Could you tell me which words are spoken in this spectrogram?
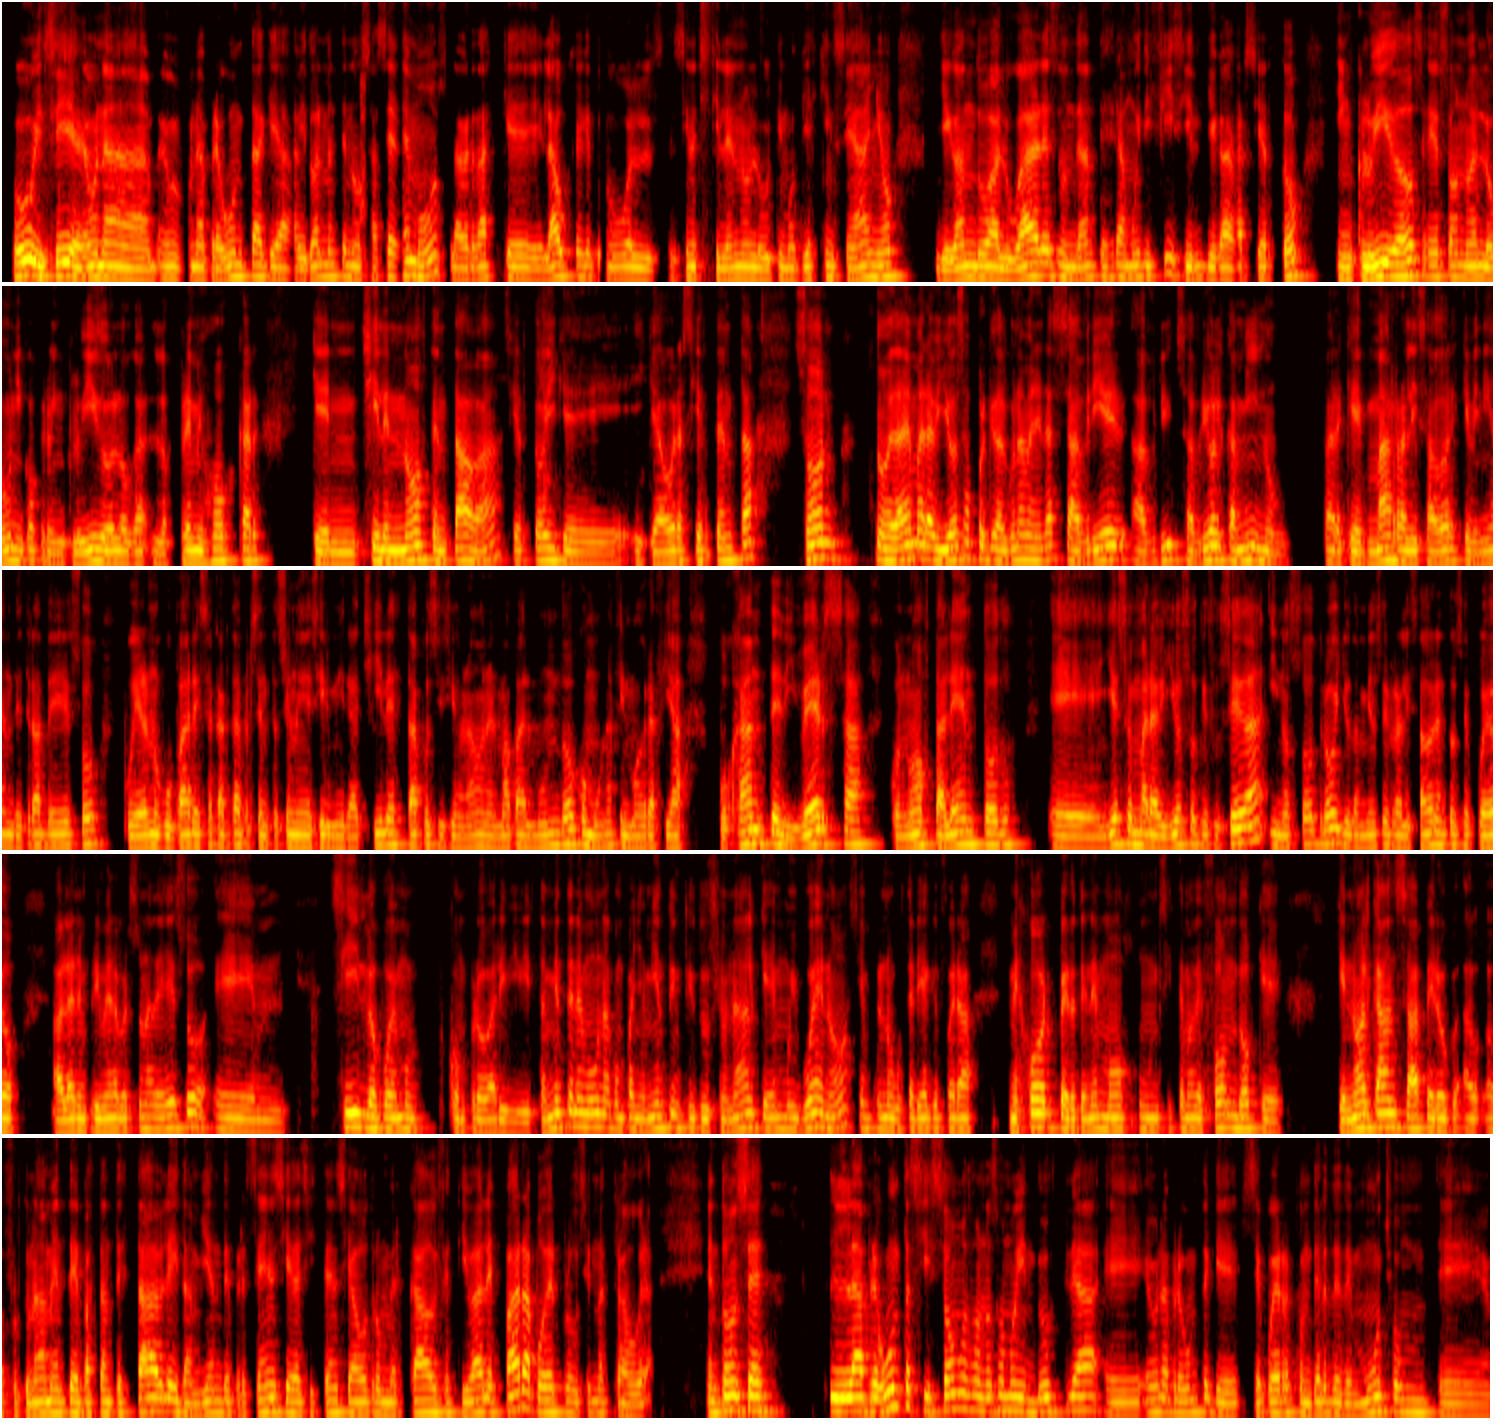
Uy, sí, es una, es una pregunta que habitualmente nos hacemos. La verdad es que el auge que tuvo el cine chileno en los últimos 10, 15 años, llegando a lugares donde antes era muy difícil llegar, ¿cierto? Incluidos, eso no es lo único, pero incluidos los, premios Oscar que en Chile no ostentaba, ¿cierto? Y que, y que ahora sí ostenta, son novedades maravillosas porque de alguna manera se abrió el camino para que más realizadores que venían detrás de eso pudieran ocupar esa carta de presentación y decir, mira, Chile está posicionado en el mapa del mundo como una filmografía pujante, diversa, con nuevos talentos, eh, y eso es maravilloso que suceda, y nosotros, yo también soy realizador, entonces puedo hablar en primera persona de eso, eh, sí lo podemos comprobar y vivir. También tenemos un acompañamiento institucional que es muy bueno, siempre nos gustaría que fuera mejor, pero tenemos un sistema de fondos que que no alcanza, pero afortunadamente es bastante estable y también de presencia y de asistencia a otros mercados y festivales para poder producir nuestra obra. Entonces, la pregunta si somos o no somos industria eh, es una pregunta que se puede responder desde muchos eh,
